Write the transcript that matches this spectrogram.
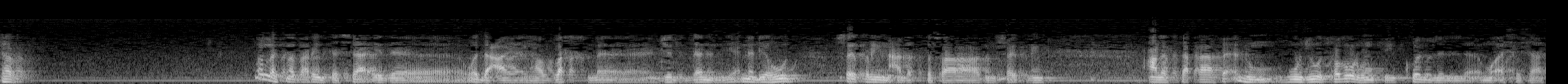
شر. ظلت نظريته سائدة ودعايا لها ضخمة جدا لأن اليهود مسيطرين على الاقتصاد مسيطرين على الثقافة أنهم وجود حضورهم في كل المؤسسات.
